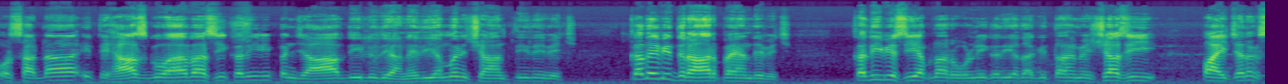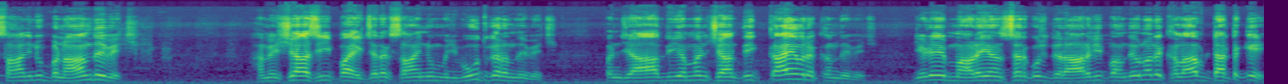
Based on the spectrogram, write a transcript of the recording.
ਔਰ ਸਾਡਾ ਇਤਿਹਾਸ ਗਵਾਇਆ ਵਾ। ਅਸੀਂ ਕਦੀ ਵੀ ਪੰਜਾਬ ਦੀ ਲੁਧਿਆਣੇ ਦੀ ਅਮਨ ਸ਼ਾਂਤੀ ਦੇ ਵਿੱਚ ਕਦੇ ਵੀ ਦਰਾਰ ਪੈਣ ਦੇ ਵਿੱਚ ਕਦੀ ਵੀ ਅਸੀਂ ਆਪਣਾ ਰੋਲ ਨਹੀਂ ਕਦੀ ਅਦਾ ਕੀਤਾ। ਹਮੇਸ਼ਾ ਅਸੀਂ ਭਾਈਚਾਰਕ ਸਾਂਝ ਨੂੰ ਬਣਾਉਣ ਦੇ ਵਿੱਚ ਹਮੇਸ਼ਾ ਅਸੀਂ ਭਾਈਚਾਰਕ ਸਾਂਝ ਨੂੰ ਮਜ਼ਬੂਤ ਕਰਨ ਦੇ ਵਿੱਚ ਪੰਜਾਬ ਦੀ ਅਮਨ ਸ਼ਾਂਤੀ ਕਾਇਮ ਰੱਖਣ ਦੇ ਵਿੱਚ ਜਿਹੜੇ ਮਾੜੇ ਅੰਸਰ ਕੁਝ ਦਰਾਰ ਵੀ ਪਾਉਂਦੇ ਉਹਨਾਂ ਦੇ ਖਿਲਾਫ ਡਟ ਕੇ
